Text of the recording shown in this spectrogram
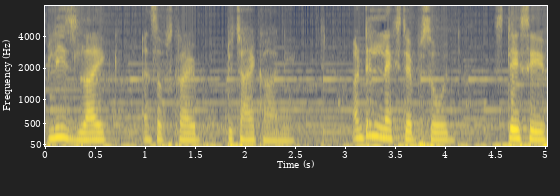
please like and subscribe to Chai Kahani. Until next episode, stay safe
